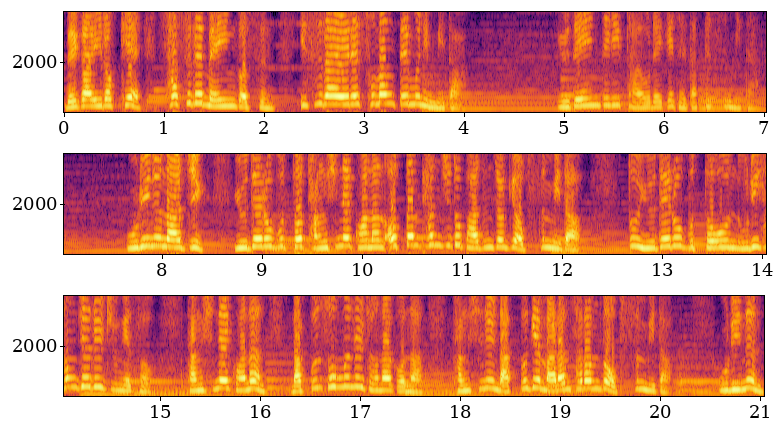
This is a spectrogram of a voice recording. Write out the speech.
내가 이렇게 사슬에 매인 것은 이스라엘의 소망 때문입니다. 유대인들이 바울에게 대답했습니다. 우리는 아직 유대로부터 당신에 관한 어떤 편지도 받은 적이 없습니다. 또 유대로부터 온 우리 형제들 중에서 당신에 관한 나쁜 소문을 전하거나 당신을 나쁘게 말한 사람도 없습니다. 우리는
